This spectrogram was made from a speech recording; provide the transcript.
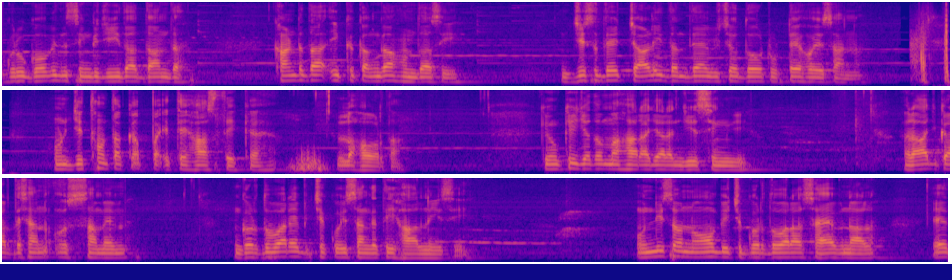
ਗੁਰੂ ਗੋਬਿੰਦ ਸਿੰਘ ਜੀ ਦਾ ਦੰਦ ਖੰਡ ਦਾ ਇੱਕ ਕੰਗਾ ਹੁੰਦਾ ਸੀ, ਜਿਸ ਦੇ 40 ਦੰਦਿਆਂ ਵਿੱਚੋਂ ਦੋ ਟੁੱਟੇ ਹੋਏ ਸਨ। ਹੁਣ ਜਿੱਥੋਂ ਤੱਕ ਆਪਾਂ ਇਤਿਹਾਸ ਦੇਖਿਆ ਹੈ, ਲਾਹੌਰ ਦਾ, ਕਿਉਂਕਿ ਜਦੋਂ ਮਹਾਰਾਜਾ ਰਣਜੀਤ ਸਿੰਘ ਜੀ ਰਾਜ ਕਰਦੇ ਸਨ, ਉਸ ਸਮੇਂ ਗੁਰਦੁਆਰੇ ਵਿੱਚ ਕੋਈ ਸੰਗਤੀ ਹਾਲ ਨਹੀਂ ਸੀ। 1909 ਵਿੱਚ ਗੁਰਦੁਆਰਾ ਸਾਹਿਬ ਨਾਲ ਇਹ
